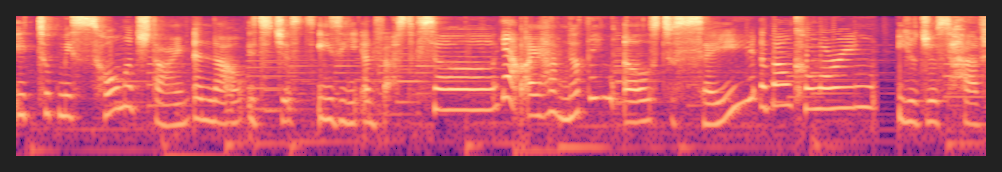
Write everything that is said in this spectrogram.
it took me so much time and now it's just easy and fast. So yeah, I have nothing else to say about coloring. You just have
